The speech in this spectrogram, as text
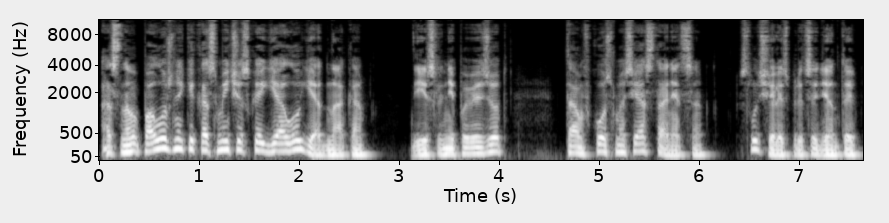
Основоположники космической геологии, однако, если не повезет, там в космосе останется. Случались прецеденты.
